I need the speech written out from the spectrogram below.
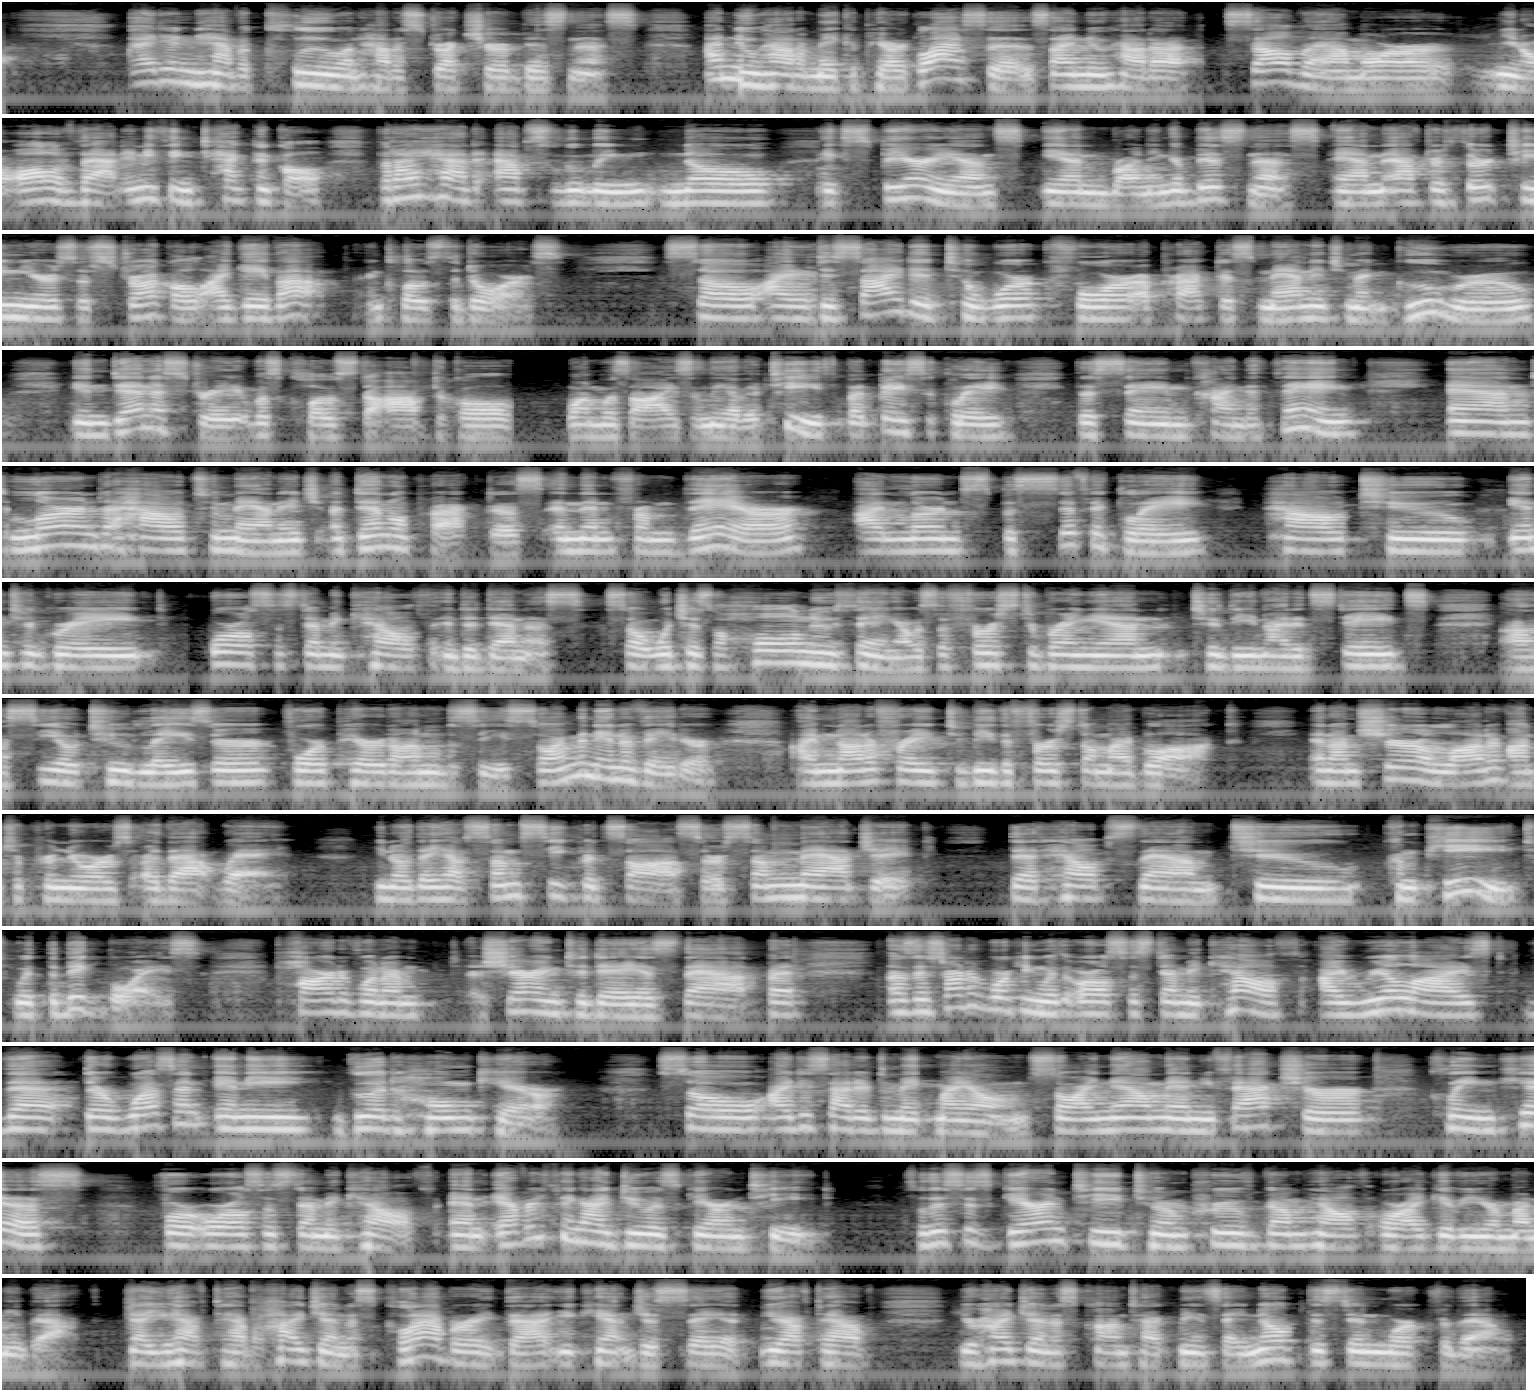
I didn't have a clue on how to structure a business. I knew how to make a pair of glasses. I knew how to sell them or, you know, all of that, anything technical, but I had absolutely no experience in running a business. And after 13 years of struggle, I gave up and closed the doors. So I decided to work for a practice management guru in dentistry. It was close to optical. One was eyes and the other teeth, but basically the same kind of thing. And learned how to manage a dental practice. And then from there, I learned specifically how to integrate oral systemic health into dentists. So, which is a whole new thing. I was the first to bring in to the United States uh, CO2 laser for periodontal disease. So, I'm an innovator. I'm not afraid to be the first on my block. And I'm sure a lot of entrepreneurs are that way. You know, they have some secret sauce or some magic that helps them to compete with the big boys. Part of what I'm sharing today is that. But as I started working with oral systemic health, I realized that there wasn't any good home care. So I decided to make my own. So I now manufacture Clean Kiss for oral systemic health, and everything I do is guaranteed. So this is guaranteed to improve gum health, or I give you your money back. Now you have to have a hygienist collaborate that. You can't just say it. You have to have your hygienist contact me and say, nope, this didn't work for them.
